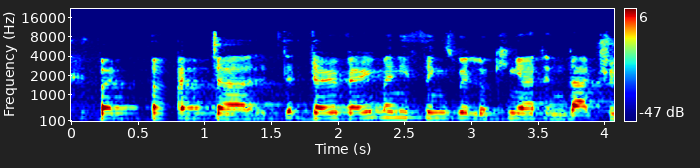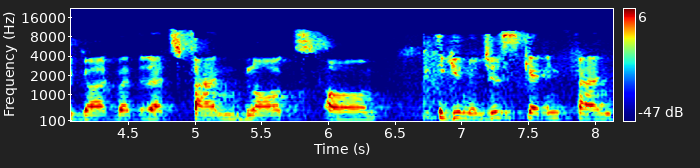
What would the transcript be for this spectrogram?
but but uh, th- there are very many things we're looking at in that regard, whether that's fan blogs or you know just getting fan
